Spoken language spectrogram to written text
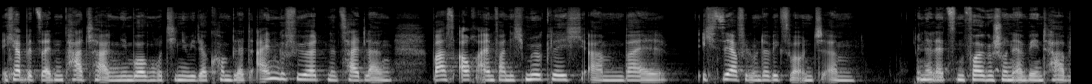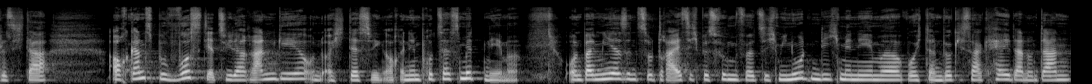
ich habe jetzt seit ein paar Tagen die Morgenroutine wieder komplett eingeführt. Eine Zeit lang war es auch einfach nicht möglich, ähm, weil ich sehr viel unterwegs war und ähm, in der letzten Folge schon erwähnt habe, dass ich da auch ganz bewusst jetzt wieder rangehe und euch deswegen auch in den Prozess mitnehme. Und bei mir sind es so 30 bis 45 Minuten, die ich mir nehme, wo ich dann wirklich sage, hey, dann und dann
